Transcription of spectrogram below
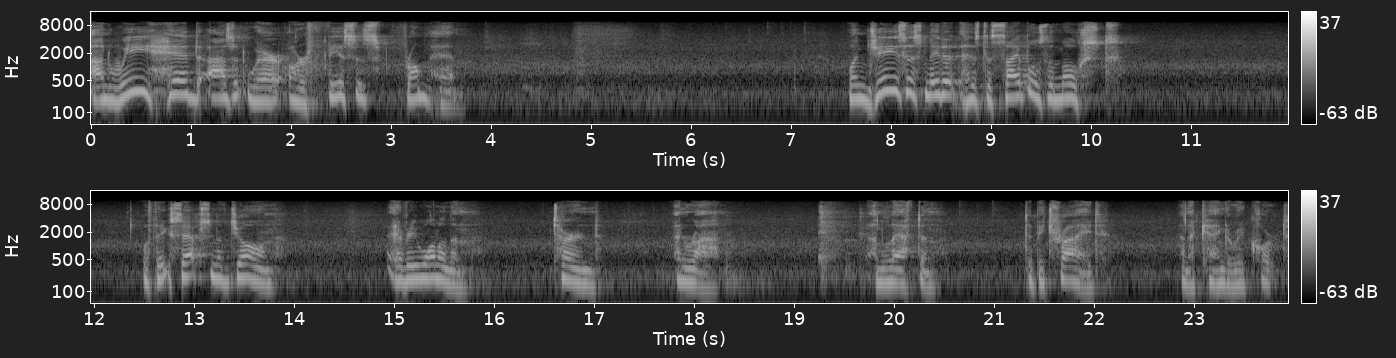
And we hid, as it were, our faces from him. When Jesus needed his disciples the most, with the exception of John, every one of them turned and ran and left him to be tried in a kangaroo court.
